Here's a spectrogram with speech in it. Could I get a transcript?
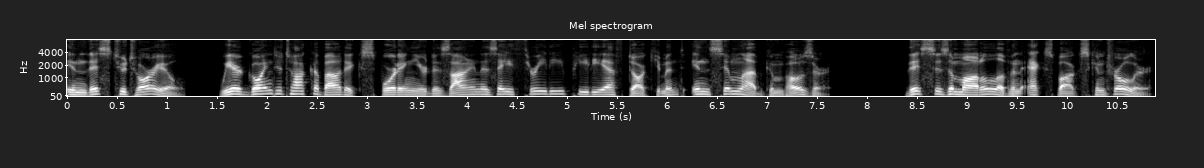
In this tutorial, we are going to talk about exporting your design as a 3D PDF document in SimLab Composer. This is a model of an Xbox controller,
